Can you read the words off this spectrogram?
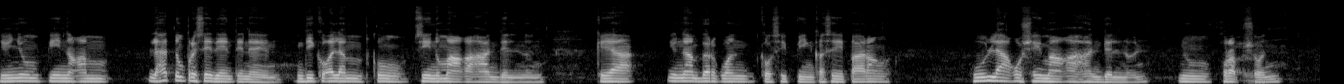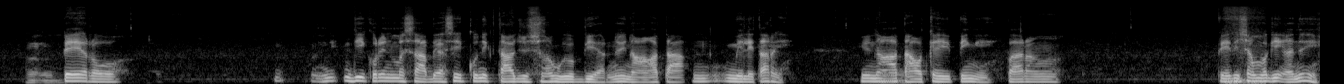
yun yung pinaka lahat ng presidente na yun hindi ko alam kung sino makaka-handle nun. Kaya yung number one ko si Ping kasi parang hula ko siya yung makaka-handle nun yung corruption. Mm. pero hindi ko rin masabi kasi konektado siya sa gobyerno yung nakakata militar eh. Yung nakakatakot kay Ping eh. Parang pwede siyang maging ano eh.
